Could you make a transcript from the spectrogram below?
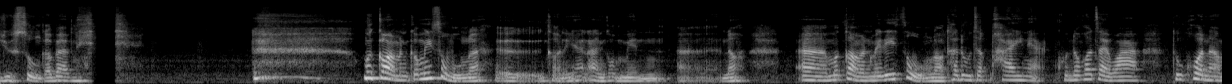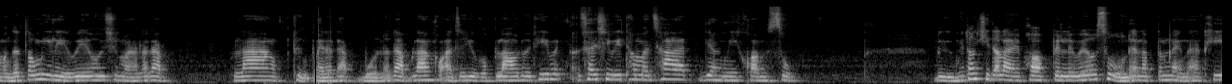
อยู่สูงก็แบบนี้ เมื่อก่อนมันก็ไม่สูงนะเออขออนุญาตอ่านคอมเมนต์เนาะเมื่อก่อนมันไม่ได้สูงหรอกถ้าดูจากไพ่เนี่ย คุณต้องเข้าใจว่าทุกคนอะมันก็ต้องมีเลเวลใช่ไหมระดับ ล่างถึงไประดับบนระดับล่างเขาอาจจะอยู่กับเรา โดยที่ใช้ชีวิตธรรมชาติอยังมีความสุข หรือไม่ต้องคิดอะไร พอเป็นเลเวลสูงได้รับตำแหน่งหน้าที่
